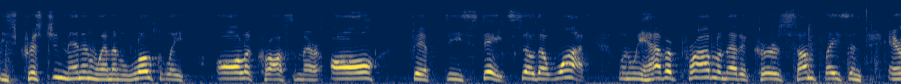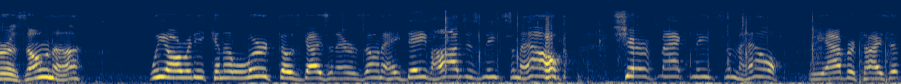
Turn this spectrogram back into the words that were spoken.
these Christian men and women locally all across America, all 50 states. So that what? When we have a problem that occurs someplace in Arizona, we already can alert those guys in Arizona hey, Dave Hodges needs some help. Sheriff Mack needs some help. We advertise it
